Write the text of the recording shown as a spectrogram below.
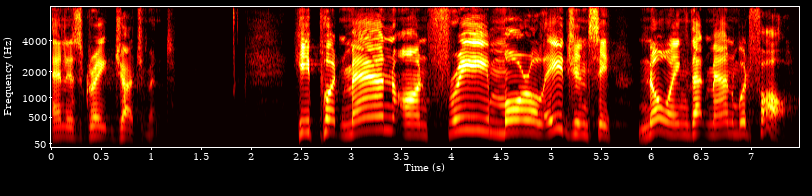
and his great judgment. He put man on free moral agency, knowing that man would fall.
